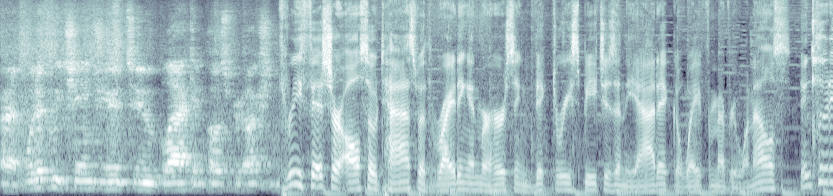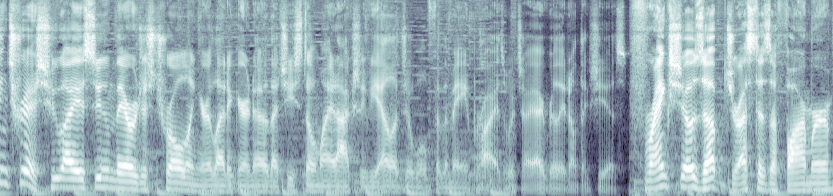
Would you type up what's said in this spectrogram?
Alright, what if we change you to black in post production? Three Fish are also tasked with writing and rehearsing victory speeches in the attic away from everyone else, including Trish, who I assume they were just trolling her, letting her know that she still might actually be eligible for the main prize, which I, I really don't think she is. Frank shows up dressed as a farmer,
